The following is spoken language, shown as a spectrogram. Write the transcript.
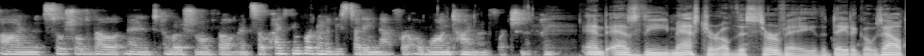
on social development, emotional development. So I think we're going to be studying that for a long time, unfortunately. And as the master of this survey, the data goes out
